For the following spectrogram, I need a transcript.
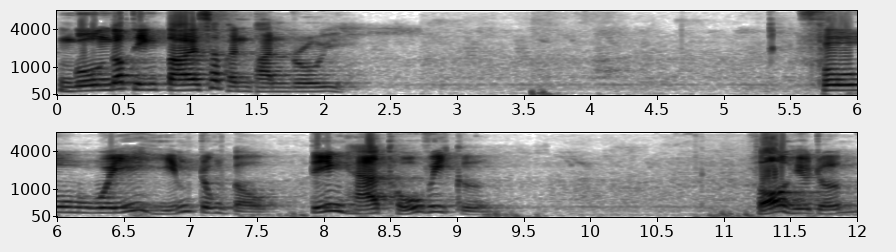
Nguồn gốc thiên tai sắp hình thành rồi. Phu quý hiểm trung cầu, tiến hạ thủ vi cường. Phó hiệu trưởng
